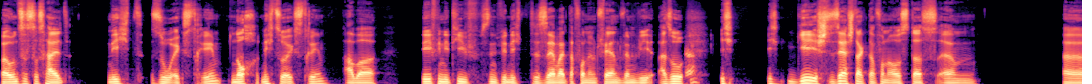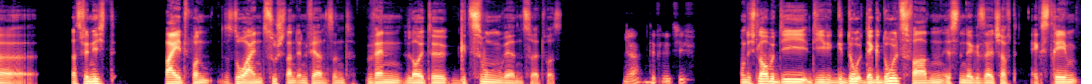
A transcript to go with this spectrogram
bei uns ist das halt nicht so extrem, noch nicht so extrem, aber definitiv sind wir nicht sehr weit davon entfernt, wenn wir, also Ja. ich, ich gehe sehr stark davon aus, dass, ähm, äh, dass wir nicht weit von so einem Zustand entfernt sind, wenn Leute gezwungen werden zu etwas. Ja, definitiv. Und ich glaube, die, die Geduld, der Geduldsfaden ist in der Gesellschaft extrem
